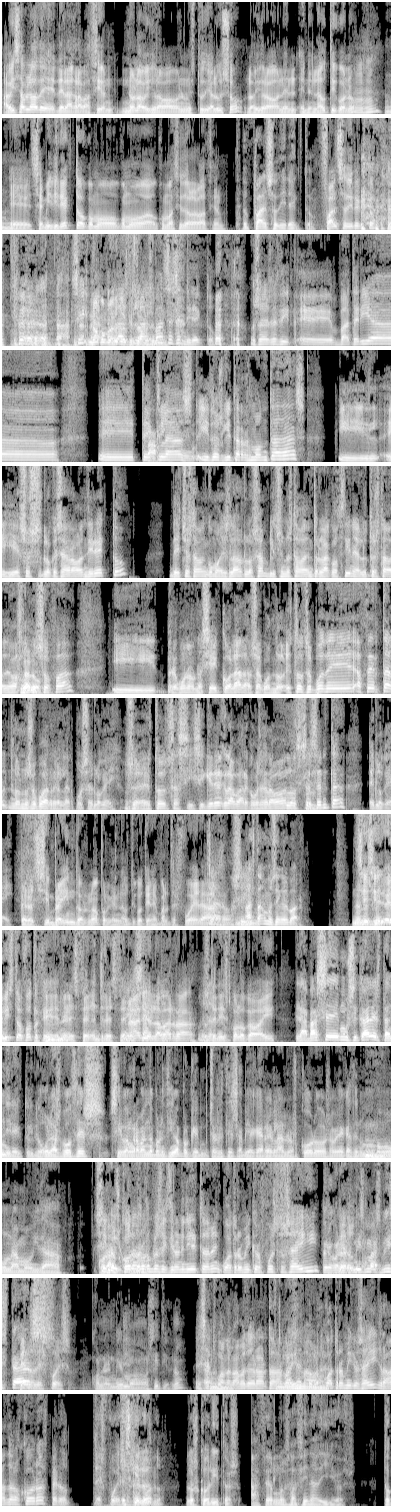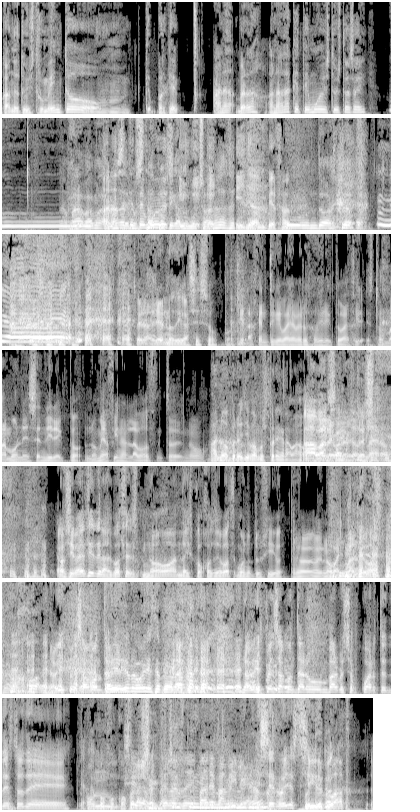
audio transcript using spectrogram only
Habéis hablado de, de la grabación. No lo habéis grabado en un estudio al uso, lo habéis grabado en el, en el náutico, ¿no? Ujú. Eh, ¿Semidirecto? ¿Cómo, cómo, ¿Cómo ha sido la grabación? Falso directo. ¿Falso directo? Sí, No como nosotros las, que estamos las en- bases en directo. O sea, es decir, eh, batería, eh, teclas Bajo. y dos guitarras montadas y, y eso es lo que se ha grabado en directo. De hecho, estaban como aislados los amplis, uno estaba dentro de la cocina, el otro estaba debajo Claro. del sofá. Y, pero bueno, aún así hay colada. O sea, cuando esto se puede hacer tal, no, no se puede arreglar, pues es lo que hay. O sea, esto es así. Si quieres grabar como se grababa en los 60, es lo que hay. Pero siempre indoor, ¿no? Porque el náutico tiene partes fuera. Claro, sí. Ah, estábamos en el bar. No sí, sí, he visto fotos que en el entre el escenario y la Exacto, barra lo exacto. tenéis colocado ahí. La base musical está en directo y luego las voces se iban grabando por encima porque muchas veces había que arreglar los coros, había que hacer un poco una movida. Sí, coral, los coros, coral. por ejemplo, se hicieron en directo también, cuatro micros puestos ahí. Pero con las mismas vistas. Pero después. Con el mismo sitio, ¿no? Exacto, cuando acabamos de grabar todas las la bases, con los cuatro micros ahí, grabando los coros, pero después. Es o que sea, lo- cuando- los coritos, hacerlos afinadillos, tocando tu instrumento, mm, que- porque, a na- ¿verdad? A nada que te mueves, tú estás ahí. Va- nada que te mueves y, mucho. y- ya empieza. Un, dos, tres. Pero Adrián, no digas eso, porque la gente que vaya a veros a directo va a decir, estos mamones en directo no me afinan la voz, entonces no... Ah, no, pero llevamos pregrabado. Ah, vale, Exacto, vale. entonces- Os iba a decir de las voces, no andáis cojos de voz, bueno, tú sí, pero no vais mal de voz. ¿No habéis pensado montar, Oye, el- yo me voy de este programa. ¿no habéis pensado montar un barbershop quartet de estos de... Un- Cojo, cojo Sí, la los, de padre familia, ¿no? Ese rollo sí,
